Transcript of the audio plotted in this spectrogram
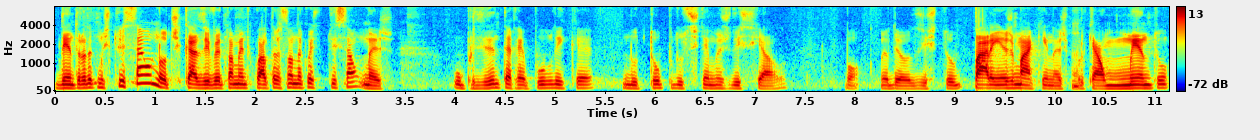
dentro da Constituição, noutros casos, eventualmente, com a alteração da Constituição, mas o Presidente da República no topo do sistema judicial. Bom, meu Deus, isto parem as máquinas, porque há um momento,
